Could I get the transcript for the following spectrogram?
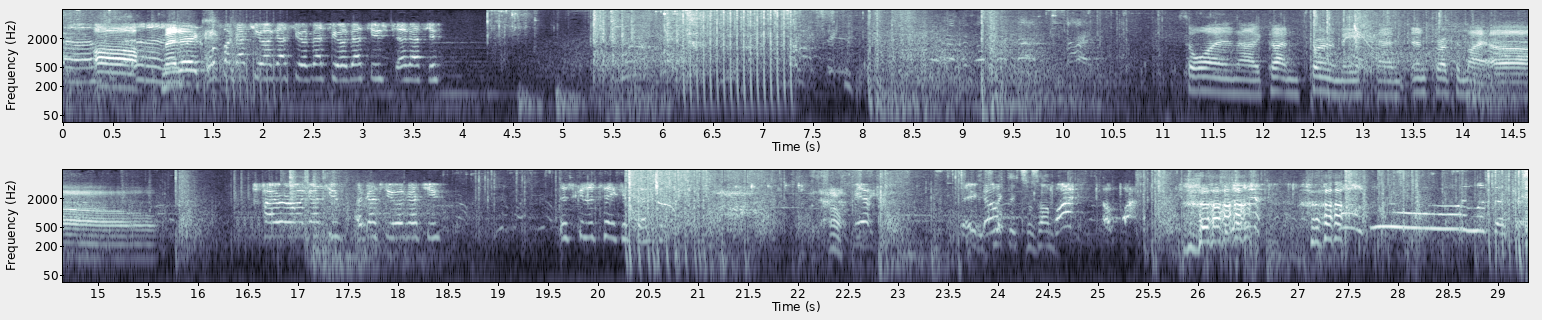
Uh, Aw, uh, medic. Whoop, I got you, I got you, I got you, I got you, I got you. Someone uh, got in front of me and interrupted my. Oh. Pyro, I got you, I got you, I got you. It's gonna take a second. Oh. Yep. There you go. What? Oh, what? oh, I let that guy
